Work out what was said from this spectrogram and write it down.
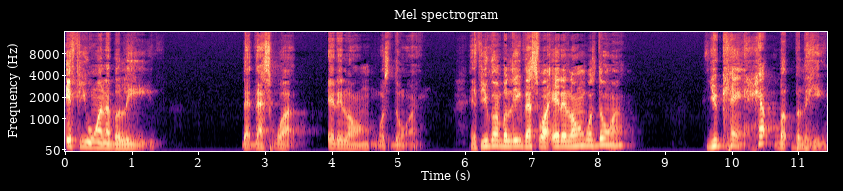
if you want to believe that that's what Eddie Long was doing. If you're going to believe that's what Eddie Long was doing, you can't help but believe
